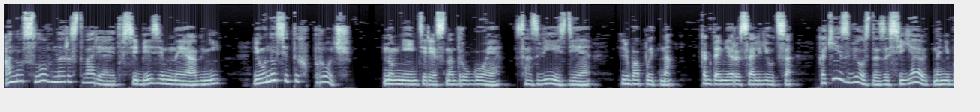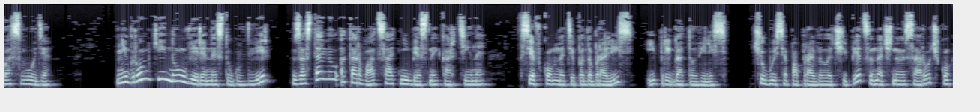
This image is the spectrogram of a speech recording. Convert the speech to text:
оно словно растворяет в себе земные огни и уносит их прочь. Но мне интересно другое — созвездие. Любопытно, когда миры сольются, какие звезды засияют на небосводе. Негромкий, но уверенный стук в дверь заставил оторваться от небесной картины. Все в комнате подобрались и приготовились. Чубыся поправила чепец и ночную сорочку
